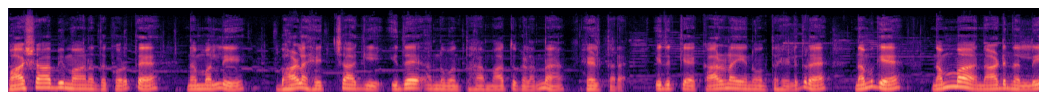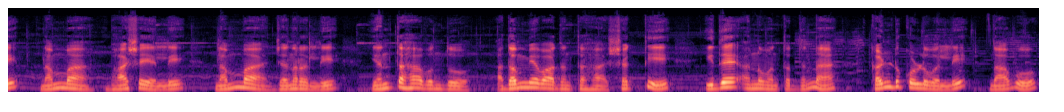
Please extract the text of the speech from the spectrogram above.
ಭಾಷಾಭಿಮಾನದ ಕೊರತೆ ನಮ್ಮಲ್ಲಿ ಬಹಳ ಹೆಚ್ಚಾಗಿ ಇದೆ ಅನ್ನುವಂತಹ ಮಾತುಗಳನ್ನು ಹೇಳ್ತಾರೆ. ಇದಕ್ಕೆ ಕಾರಣ ಏನು ಅಂತ ಹೇಳಿದರೆ, ನಮಗೆ ನಮ್ಮ ನಾಡಿನಲ್ಲಿ, ನಮ್ಮ ಭಾಷೆಯಲ್ಲಿ, ನಮ್ಮ ಜನರಲ್ಲಿ ಎಂತಹ ಒಂದು ಅದಮ್ಯವಾದಂತಹ ಶಕ್ತಿ ಇದೆ ಅನ್ನುವಂಥದ್ದನ್ನು ಕಂಡುಕೊಳ್ಳುವಲ್ಲಿ ನಾವು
